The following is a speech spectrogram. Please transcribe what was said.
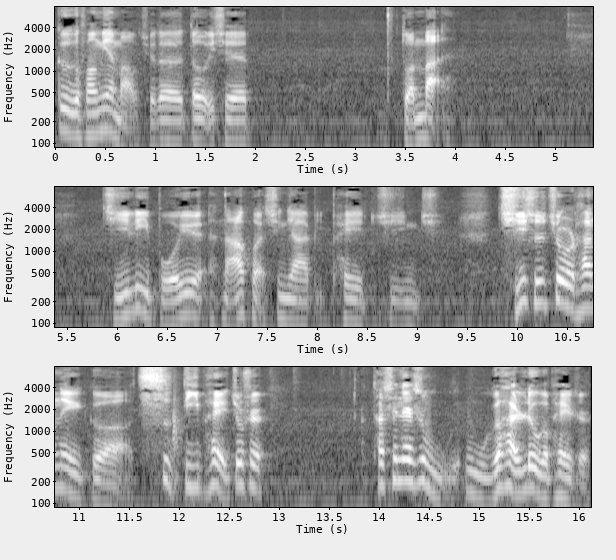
各个方面嘛，我觉得都有一些短板。吉利博越哪款性价比配置进去？其实就是它那个次低配，就是它现在是五五个还是六个配置？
